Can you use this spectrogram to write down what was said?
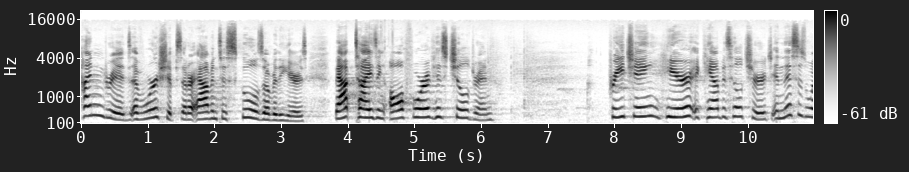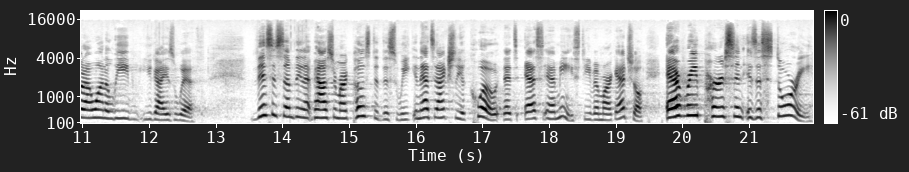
hundreds of worships at our Adventist schools over the years, baptizing all four of his children, preaching here at Campus Hill Church. And this is what I want to leave you guys with. This is something that Pastor Mark posted this week, and that's actually a quote that's SME, Stephen Mark Etchell. Every person is a story.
